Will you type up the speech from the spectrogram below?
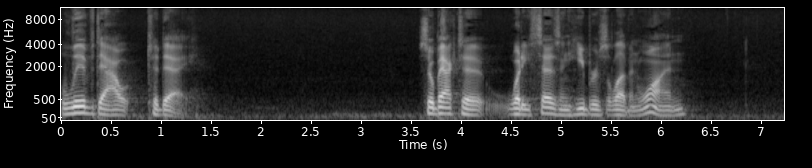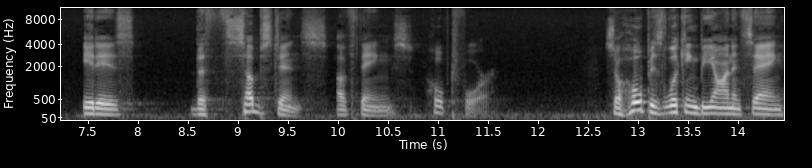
lived out today. So back to what he says in Hebrews 11:1, 1, it is the substance of things hoped for. So hope is looking beyond and saying,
